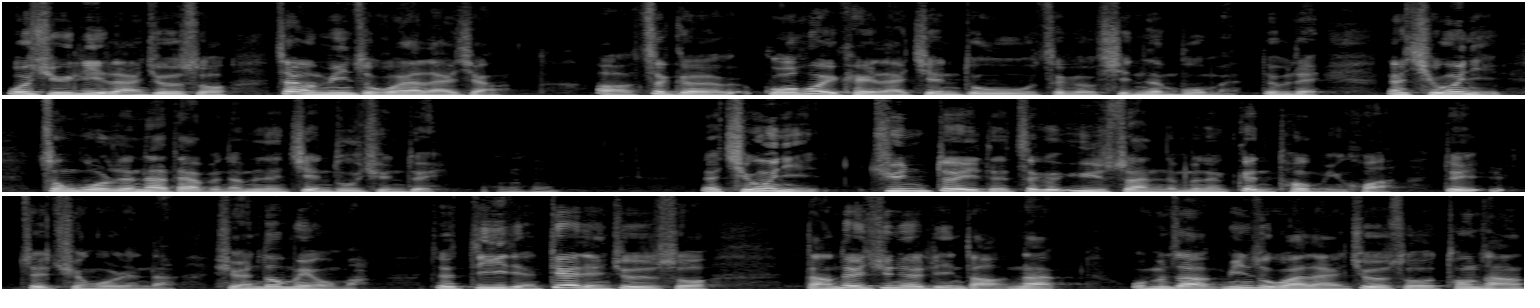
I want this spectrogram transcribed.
我举个例来，就是说，在我们民主国家来讲，哦，这个国会可以来监督这个行政部门，对不对？那请问你，中国人大代表能不能监督军队？嗯哼那请问你，军队的这个预算能不能更透明化？对，这全国人大选人都没有嘛。这是第一点。第二点就是说，党对军队领导，那我们知道民主国家来，就是说，通常。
